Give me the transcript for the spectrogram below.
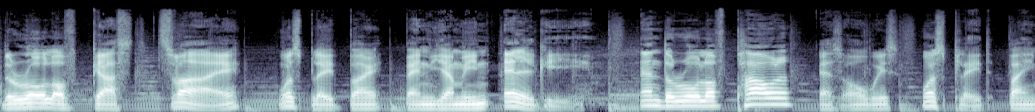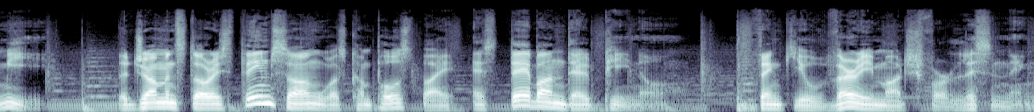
The role of Gast 2 was played by Benjamin Elgi. And the role of Paul, as always, was played by me. The German Stories theme song was composed by Esteban Del Pino. Thank you very much for listening.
